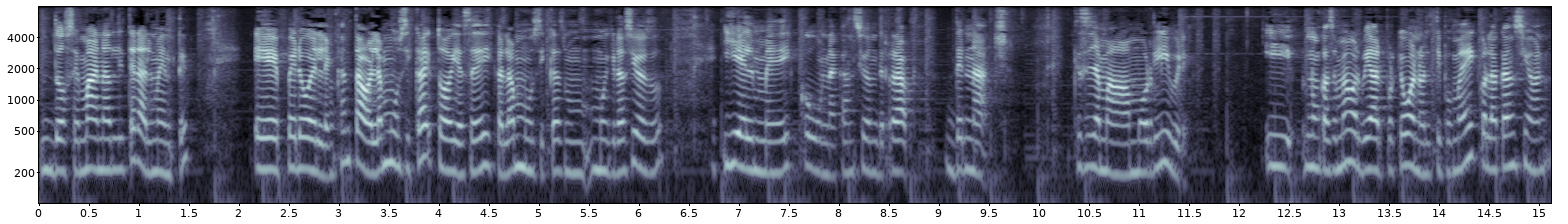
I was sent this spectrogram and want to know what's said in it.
dos semanas literalmente, eh, pero él le encantaba la música y todavía se dedica a la música, es muy gracioso, y él me dedicó una canción de rap de Natch que se llamaba Amor Libre, y nunca se me va a olvidar porque bueno, el tipo me dedicó la canción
